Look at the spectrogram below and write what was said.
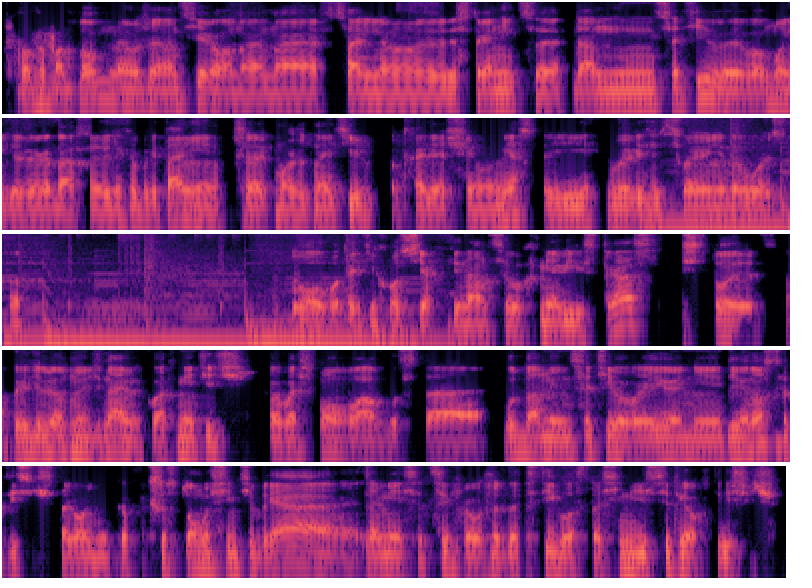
что-то подобное уже анонсировано на официальной странице данной инициативы во многих городах Великобритании. Человек может найти подходящее ему место и выразить свое недовольство до вот этих вот всех финансовых мер и трасс стоит определенную динамику отметить. 8 августа у данной инициативы в районе 90 тысяч сторонников. К 6 сентября за месяц цифра уже достигла 173 тысяч.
